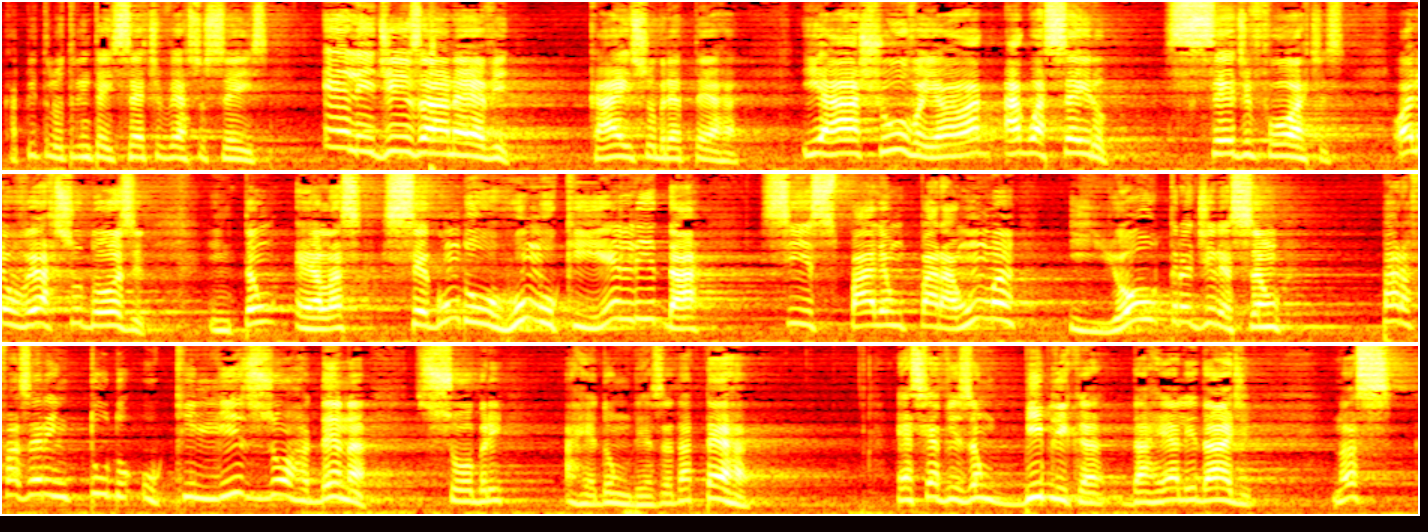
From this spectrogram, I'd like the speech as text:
Capítulo 37, verso 6. Ele diz à neve: cai sobre a terra e a chuva e a aguaceiro, sede fortes. Olha o verso 12. Então elas, segundo o rumo que ele dá, se espalham para uma e outra direção, para fazerem tudo o que lhes ordena sobre a redondeza da terra. Essa é a visão bíblica da realidade. Nós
